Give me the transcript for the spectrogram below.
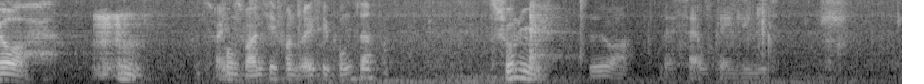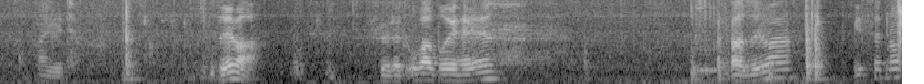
Ja, 22 von 30 Punkte. ist schon gut. Silber. Das ist ja auch kein Limit. Na gut. Silber. Für das Oberbräu hell. Was war Silber? Wie ist das noch?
